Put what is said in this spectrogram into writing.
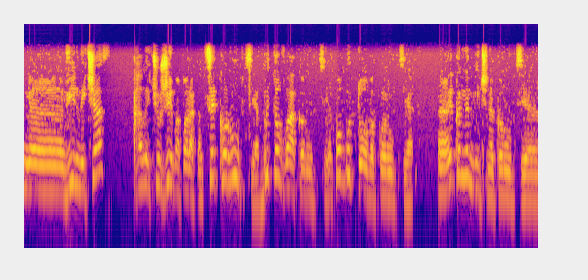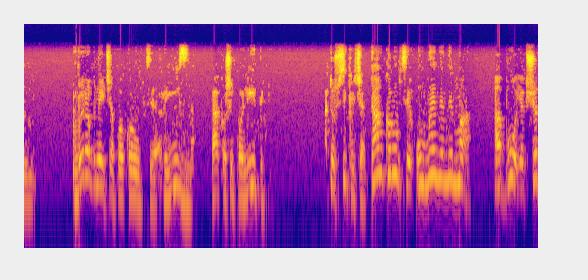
е, вільний час, але чужим апаратом, це корупція, битова корупція, побутова корупція, е, економічна корупція, виробнича корупція, різна, також і політики. А то ж всі кричать, там корупція у мене нема. Або якщо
